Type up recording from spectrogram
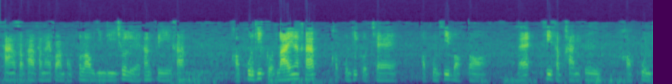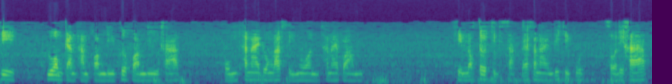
ทางสภาทนายความของพวกเรายินดีช่วยเหลือท่านฟรีครับ ขอบคุณที่กดไลค์นะครับ ขอบคุณที่กดแชร์ ขอบคุณที่บอกต่อ และที่สำคัญคือขอบคุณที่ร่วมกันทำความดีเพื่อความดีครับ ผมทนายดวงรัตน์ศรีนวลทนายความทีมดรกิติศักดิ์และทนายวิจิพุทธสวัสดีครับ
